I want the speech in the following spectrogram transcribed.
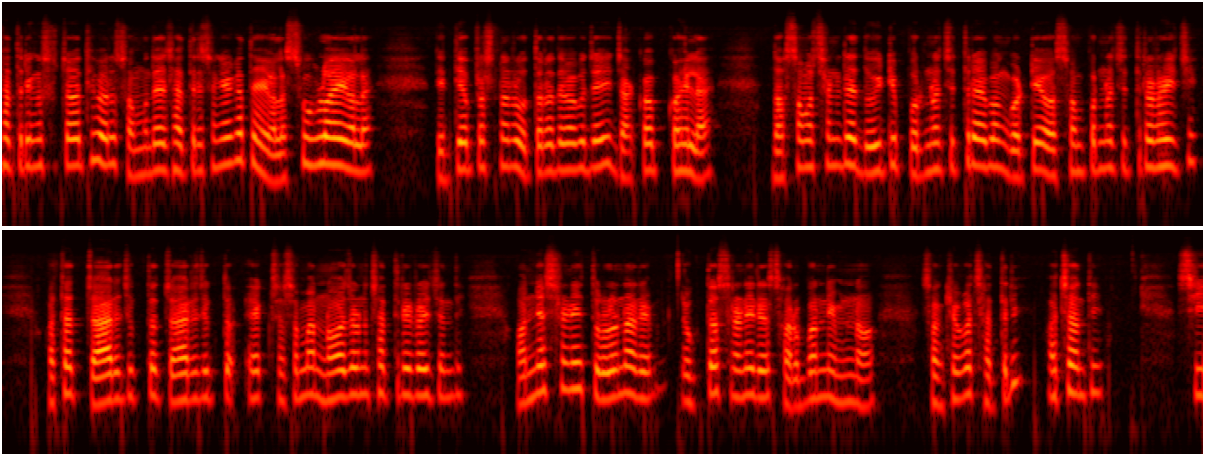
ଛାତ୍ରୀଙ୍କୁ ସୂଚାଉ ଥିବାରୁ ସମୁଦାୟ ଛାତ୍ରୀ ସଂଖ୍ୟା କେତେ ହେଇଗଲା? ଷୋହଳ ହେଇଗଲା। ଦ୍ୱିତୀୟ ପ୍ରଶ୍ନର ଉତ୍ତର ଦେବାକୁ ଯାଇ ଜାକବ କହିଲା ଦଶମ ଶ୍ରେଣୀରେ ଦୁଇଟି ପୂର୍ଣ୍ଣ ଚିତ୍ର ଏବଂ ଗୋଟିଏ ଅସମ୍ପୂର୍ଣ୍ଣ ଚିତ୍ର ରହିଛି। ଅର୍ଥାତ୍ ଚାରି ଯୁକ୍ତ ଚାରି ଯୁକ୍ତ ଏକ ସମାନ ନଅ ଜଣ ଛାତ୍ରୀ ରହିଛନ୍ତି। ଅନ୍ୟ ଶ୍ରେଣୀ ତୁଳନାରେ ଉକ୍ତ ଶ୍ରେଣୀରେ ସର୍ବନିମ୍ନ ସଂଖ୍ୟକ ଛାତ୍ରୀ ଅଛନ୍ତି। ସି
